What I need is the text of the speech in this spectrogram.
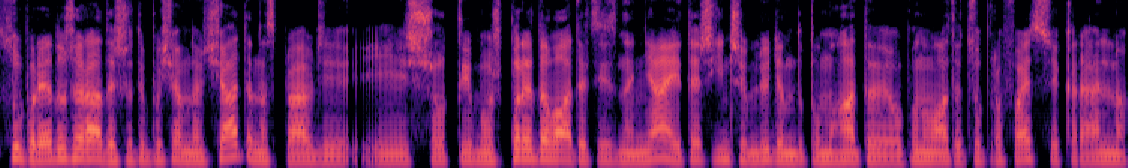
Супер, я дуже радий, що ти почав навчати насправді, і що ти можеш передавати ці знання і теж іншим людям допомагати опанувати цю професію, яка реально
